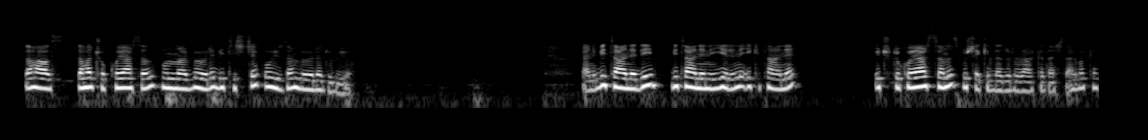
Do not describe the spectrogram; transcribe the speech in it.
Daha az, daha çok koyarsanız bunlar böyle bitişecek. O yüzden böyle duruyor. Yani bir tane değil, bir tanenin yerine iki tane üçlü koyarsanız bu şekilde durur arkadaşlar. Bakın.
